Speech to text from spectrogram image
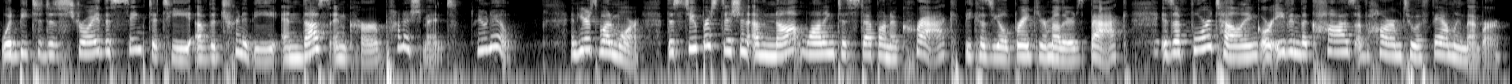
would be to destroy the sanctity of the Trinity and thus incur punishment. Who knew? And here's one more the superstition of not wanting to step on a crack because you'll break your mother's back is a foretelling or even the cause of harm to a family member.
